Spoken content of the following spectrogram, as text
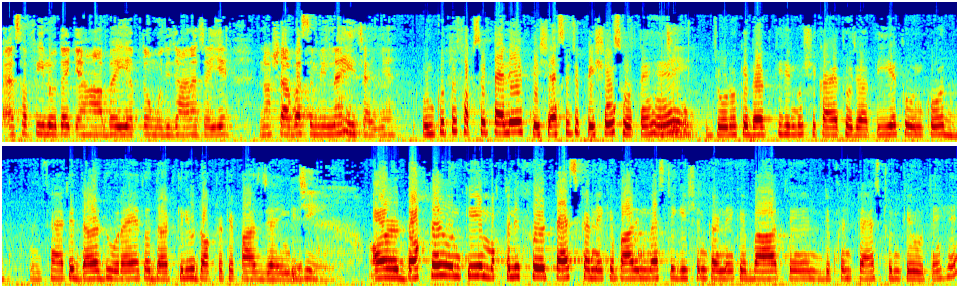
ऐसा फील होता है कि हाँ भाई अब तो मुझे जाना चाहिए नौशाबा से मिलना ही चाहिए। उनको तो सबसे पहले ऐसे जो पेशेंट्स होते हैं जोड़ों के दर्द की जिनको शिकायत हो जाती है तो उनको शायद दर्द हो रहा है तो दर्द के लिए डॉक्टर के पास जाएँगे। जी। और डॉक्टर उनके मुख्तलिफ़ टेस्ट करने के बाद इन्वेस्टिगेशन करने के बाद डिफरेंट टेस्ट उनके होते हैं।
